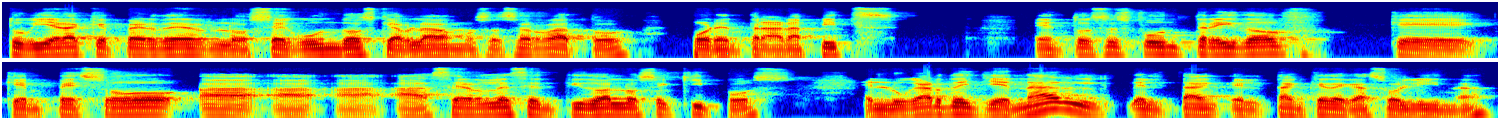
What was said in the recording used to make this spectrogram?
tuviera que perder los segundos que hablábamos hace rato por entrar a pits. Entonces fue un trade-off que, empezó a, hacerle sentido a los equipos. En lugar de llenar el, tanque de gasolina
